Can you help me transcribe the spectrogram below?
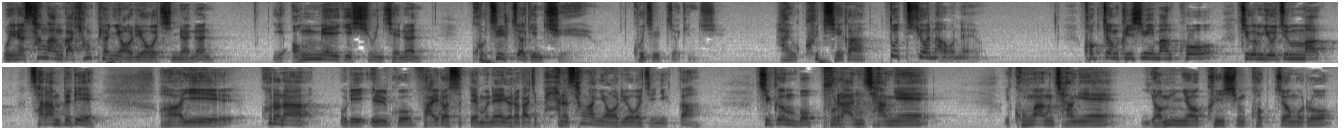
우리는 상황과 형편이 어려워지면은 이 얽매이기 쉬운 죄는 고질적인 죄예요. 고질적인 죄. 아유, 그 죄가 또 튀어나오네요. 걱정, 근심이 많고, 지금 요즘 막 사람들이, 아, 이 코로나 우리 19 바이러스 때문에 여러 가지 많은 상황이 어려워지니까 지금 뭐 불안 장애, 공황 장애, 염려, 근심, 걱정으로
